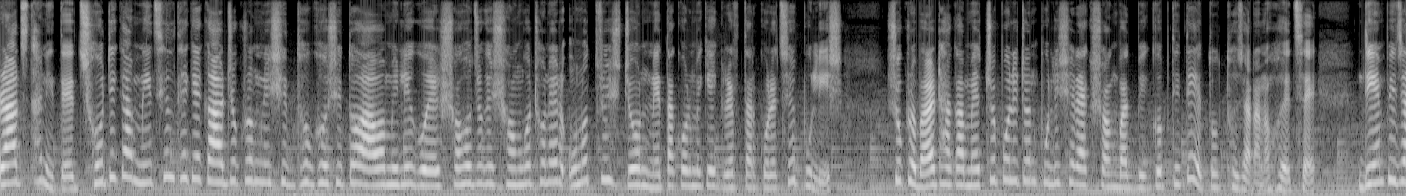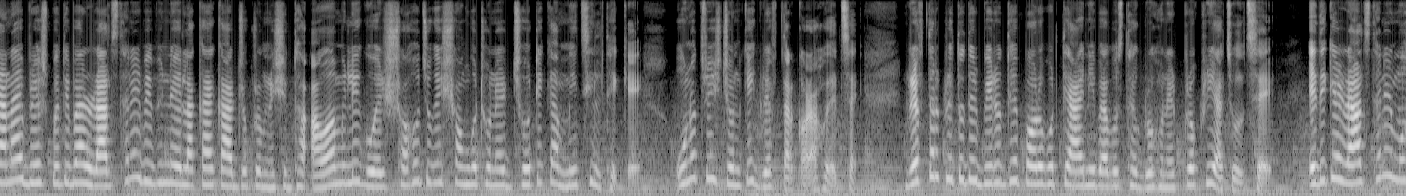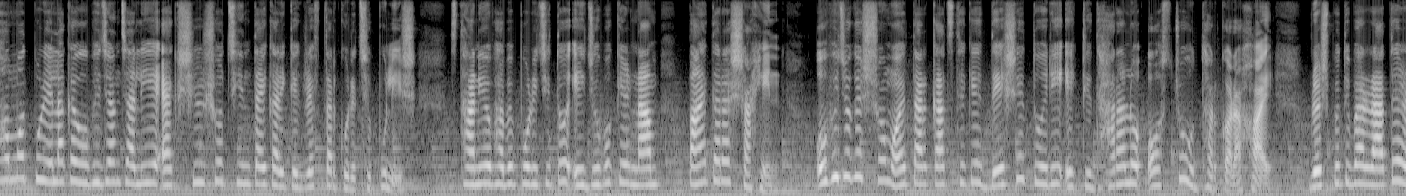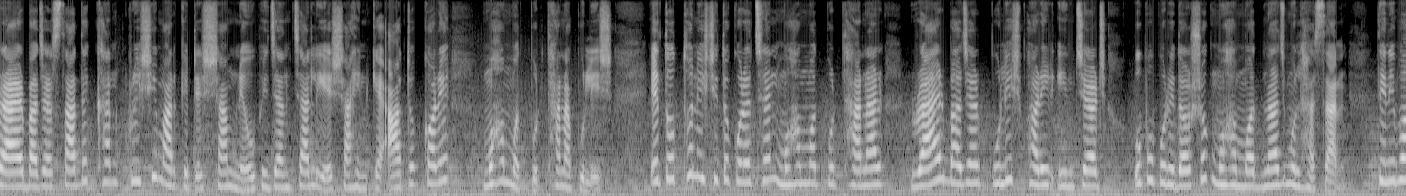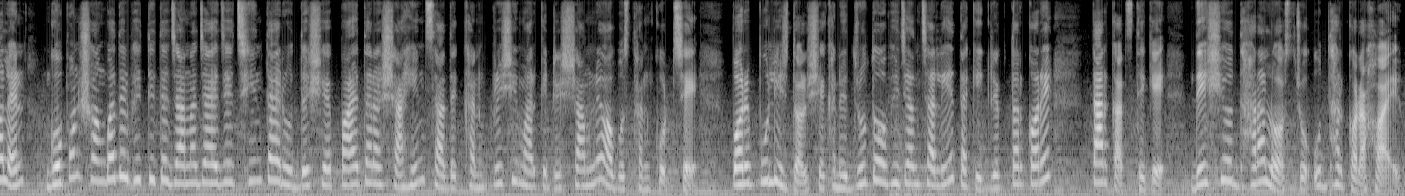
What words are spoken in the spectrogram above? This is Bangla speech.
রাজধানীতে ঝটিকা মিছিল থেকে কার্যক্রম নিষিদ্ধ ঘোষিত আওয়ামী লীগ ও এর সহযোগী সংগঠনের উনত্রিশ জন নেতাকর্মীকে গ্রেফতার করেছে পুলিশ। শুক্রবার ঢাকা মেট্রোপলিটন পুলিশের এক সংবাদ বিজ্ঞপ্তিতে তথ্য জানানো হয়েছে। ডিএমপি জানায়, বৃহস্পতিবার রাজধানীর বিভিন্ন এলাকায় কার্যক্রম নিষিদ্ধ আওয়ামী লীগ ও এর সহযোগী সংগঠনের ঝটিকা মিছিল থেকে উনত্রিশ জনকে গ্রেফতার করা হয়েছে। গ্রেফতারকৃতদের বিরুদ্ধে পরবর্তী আইনি ব্যবস্থা গ্রহণের প্রক্রিয়া চলছে। এদিকে রাজধানীর মোহাম্মদপুর এলাকায় অভিযান চালিয়ে এক শীর্ষ ছিনতাইকারীকে গ্রেফতার করেছে পুলিশ। স্থানীয়ভাবে পরিচিত এই যুবকের নাম পায়তারা শাহিন। অভিযোগের সময় তার কাছ থেকে দেশে তৈরি একটি ধারালো অস্ত্র উদ্ধার করা হয়। বৃহস্পতিবার রাতে রায়ের বাজার সাদেক খান কৃষি মার্কেটের সামনে অভিযান চালিয়ে শাহিনকে আটক করে মোহাম্মদপুর থানা পুলিশ। এ তথ্য নিশ্চিত করেছেন মোহাম্মদপুর থানার রায়ের বাজার পুলিশ ফাঁড়ির ইনচার্জ, উপপরিদর্শক মোহাম্মদ নাজমুল হাসান। তিনি বলেন, গোপন সংবাদের ভিত্তিতে জানা যায় যে ছিনতাইয়ের উদ্দেশ্যে পায়তারা শাহিন সাদেক খান কৃষি মার্কেটের সামনে অবস্থান করছে। পরে পুলিশ দল সেখানে দ্রুত অভিযান চালিয়ে তাকে গ্রেপ্তার করে তার কাছ থেকে দেশীয় ধারালো অস্ত্র উদ্ধার করা হয়।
